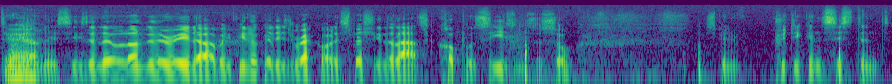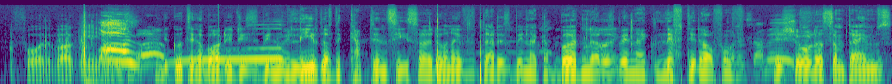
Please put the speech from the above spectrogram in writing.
To yeah. be honest, he's a little under the radar, but if you look at his record, especially in the last couple of seasons or so, it's been pretty consistent for the Volcanoes. And the good thing about it is he's been relieved of the captaincy, so I don't know if that has been like a burden that has been like lifted off of his shoulders. Sometimes,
